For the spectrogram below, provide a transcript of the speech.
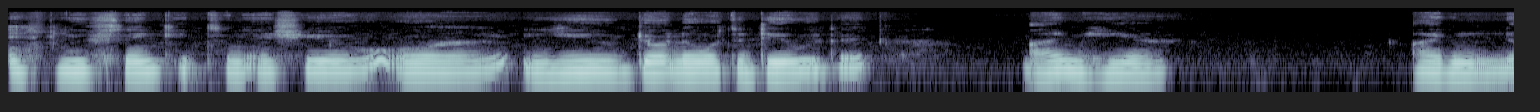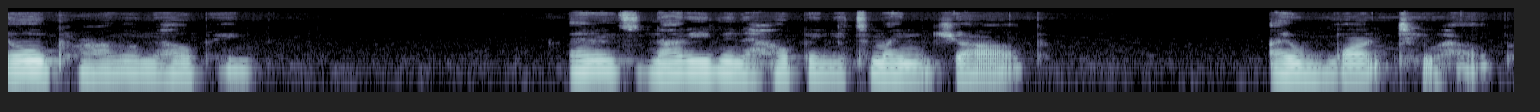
if you think it's an issue or you don't know what to do with it, I'm here. I have no problem helping. And it's not even helping, it's my job. I want to help.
